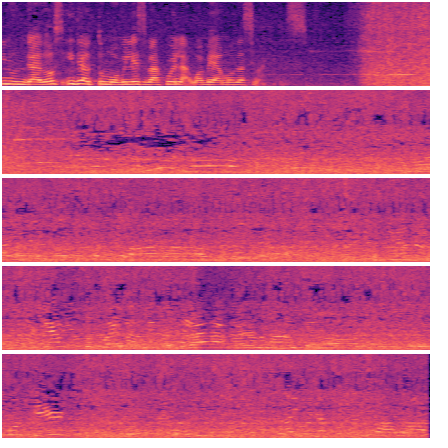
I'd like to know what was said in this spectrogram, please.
inundados y de automóviles bajo el agua. Veamos las imágenes. ¿Por qué abrió su puerta? ¿Dónde está el celular? ¿Por qué? Ay, voy a cruzar su agua.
